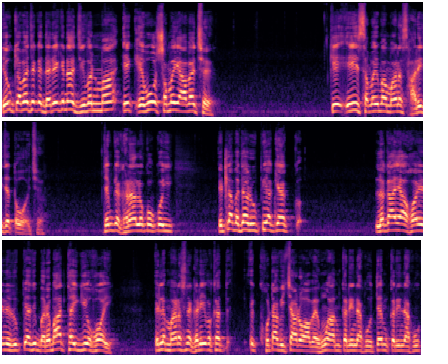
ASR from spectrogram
એવું કહેવાય છે કે દરેકના જીવનમાં એક એવો સમય આવે છે કે એ સમયમાં માણસ હારી જતો હોય છે. જેમ કે ઘણા લોકો કોઈ એટલા બધા રૂપિયા ક્યાંક લગાયા હોય અને રૂપિયાથી બરબાદ થઈ ગયો હોય, એટલે માણસને ઘણી વખત એક ખોટા વિચારો આવે, હું આમ કરી નાખું, તેમ કરી નાખું.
